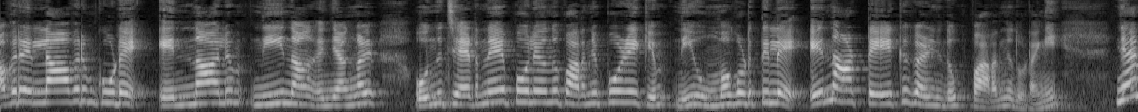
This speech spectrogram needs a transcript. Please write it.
അവരെല്ലാവരും കൂടെ എന്നാലും നീ ഞങ്ങൾ ഒന്ന് ചേട്ടനെ പോലെ ഒന്ന് പറഞ്ഞപ്പോഴേക്കും നീ ഉമ്മ കൊടുത്തില്ലേ എന്ന് ആ ടേക്ക് കഴിഞ്ഞതും പറഞ്ഞു തുടങ്ങി. ഞാൻ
